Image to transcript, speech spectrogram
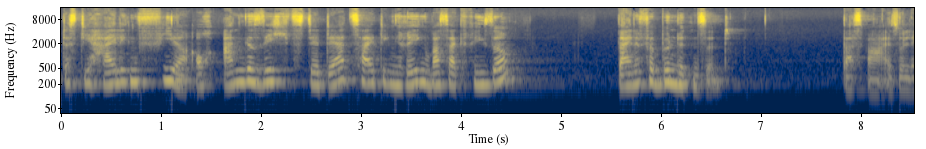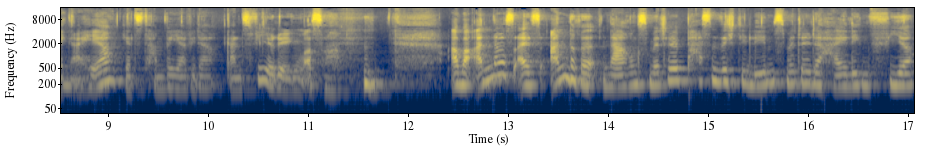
dass die Heiligen Vier auch angesichts der derzeitigen Regenwasserkrise deine Verbündeten sind. Das war also länger her, jetzt haben wir ja wieder ganz viel Regenwasser. Aber anders als andere Nahrungsmittel passen sich die Lebensmittel der Heiligen Vier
